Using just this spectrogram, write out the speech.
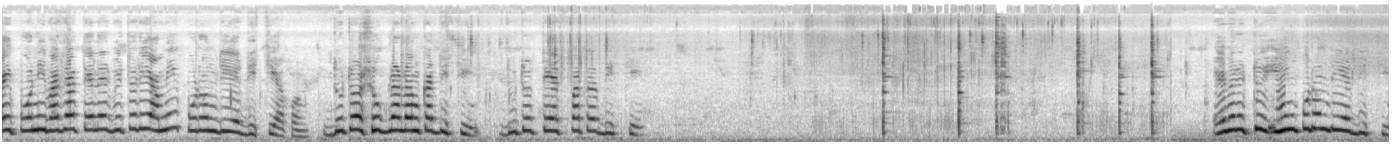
এই পনি ভাজার তেলের ভিতরেই আমি ফোড়ন দিয়ে দিচ্ছি এখন। দুটো শুকনো লঙ্কা দিচ্ছি, দুটো তেজপাতা দিচ্ছি। এবার একটু ইং পুরন দিয়ে দিচ্ছি।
